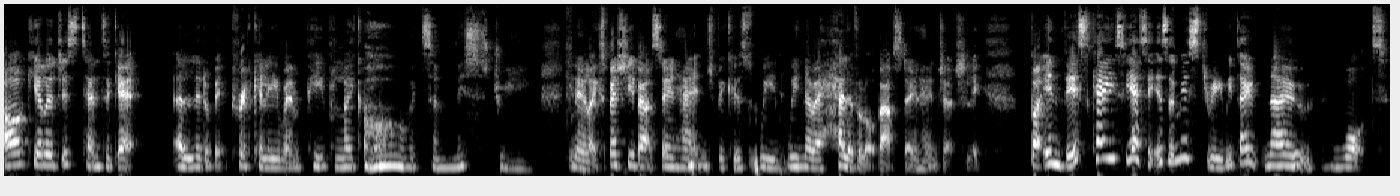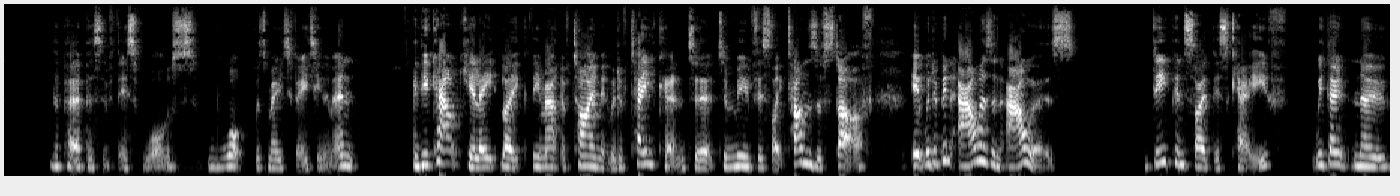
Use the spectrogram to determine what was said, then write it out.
archaeologists tend to get a little bit prickly when people like, oh, it's a mystery, you know, like especially about Stonehenge because we we know a hell of a lot about Stonehenge actually. But in this case, yes, it is a mystery. We don't know what the purpose of this was, what was motivating them, and if you calculate like the amount of time it would have taken to to move this like tons of stuff, it would have been hours and hours deep inside this cave. We don't know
